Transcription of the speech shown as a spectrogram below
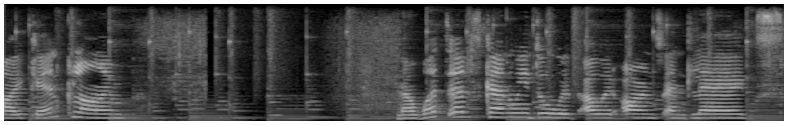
I can climb. Now what else can we do with our arms and legs?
